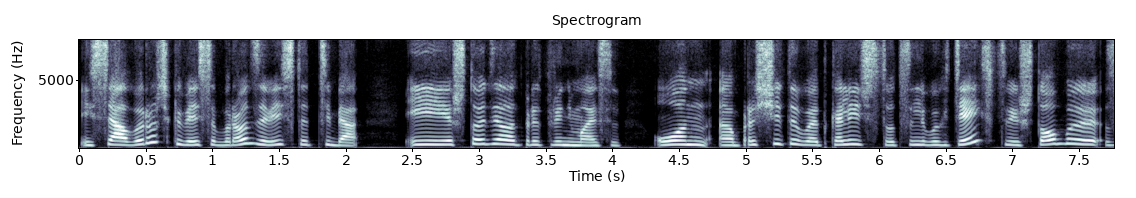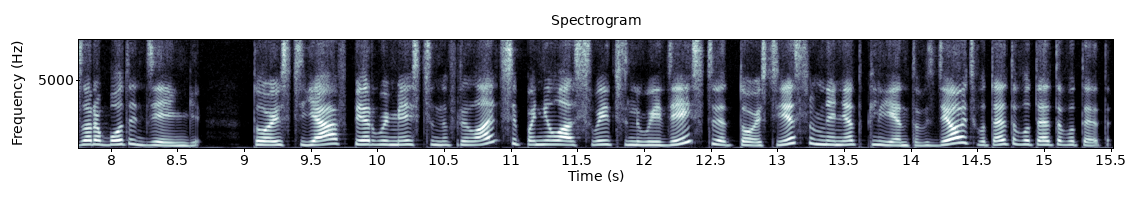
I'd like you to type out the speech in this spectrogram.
И вся выручка, весь оборот зависит от тебя. И что делает предприниматель? Он э, просчитывает количество целевых действий, чтобы заработать деньги. То есть я в первые месяцы на фрилансе поняла свои целевые действия, то есть если у меня нет клиентов, сделать вот это, вот это, вот это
